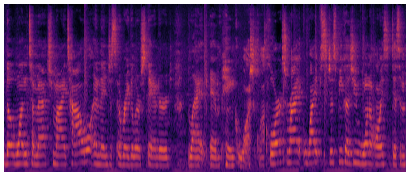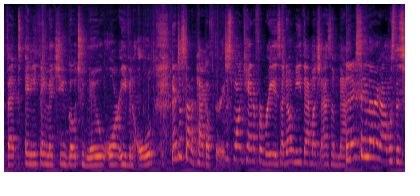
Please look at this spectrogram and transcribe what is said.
the one to match my towel and then just a regular standard black and pink washcloth. Clorox wipes just because you want to always disinfect anything that you go to new or even old. And I just got a pack of three. Just one can of Febreze. I don't need that much as of now. The next thing that I got was this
